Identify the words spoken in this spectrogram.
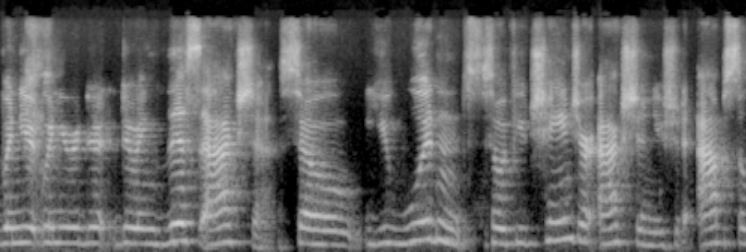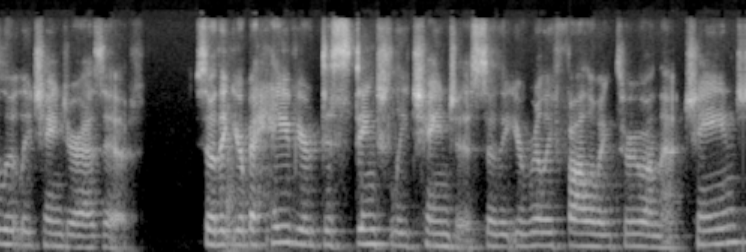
when you when you're do, doing this action. So you wouldn't so if you change your action you should absolutely change your as if so that your behavior distinctly changes so that you're really following through on that change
